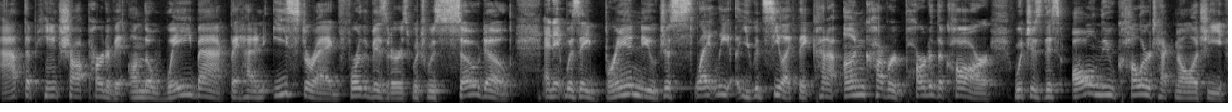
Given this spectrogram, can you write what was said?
at the paint shop part of it, on the way back, they had an Easter egg for the visitors, which was so dope. And it was a brand new, just slightly, you could see like they kind of uncovered part of the car, which is this all new color technology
